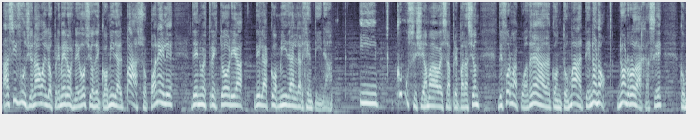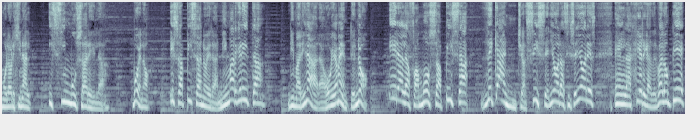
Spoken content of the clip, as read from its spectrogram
Así funcionaban los primeros negocios de comida al paso, ponele, de nuestra historia de la comida en la Argentina. ¿Y cómo se llamaba esa preparación de forma cuadrada, con tomate? No, no, no en rodajas, ¿eh? Como la original, y sin mozzarella. Bueno, esa pizza no era ni margarita, ni marinara, obviamente, no era la famosa pizza de cancha. Sí, señoras y señores, en la jerga del balompié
